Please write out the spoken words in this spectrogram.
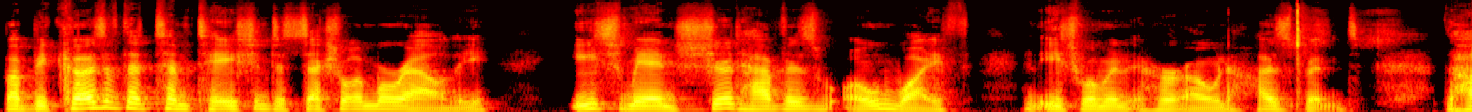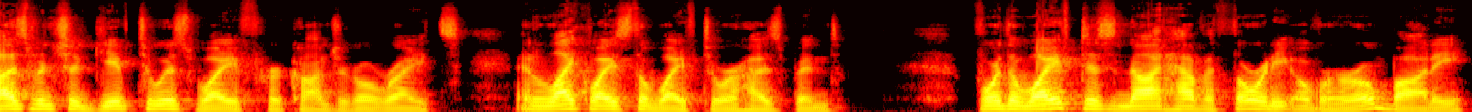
But because of the temptation to sexual immorality, each man should have his own wife and each woman her own husband. The husband should give to his wife her conjugal rights, and likewise the wife to her husband. For the wife does not have authority over her own body,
